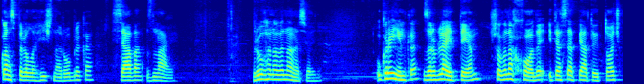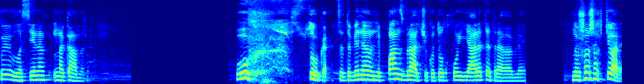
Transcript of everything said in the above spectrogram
конспірологічна рубрика Сява знає. Друга новина на сьогодні. Українка заробляє тим, що вона ходить і трясе п'ятою точкою в лосінах на камеру. Ух, сука, це тобі не OnlyFans, братчику, тут хуярити треба, блядь. Ну що шахтери,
